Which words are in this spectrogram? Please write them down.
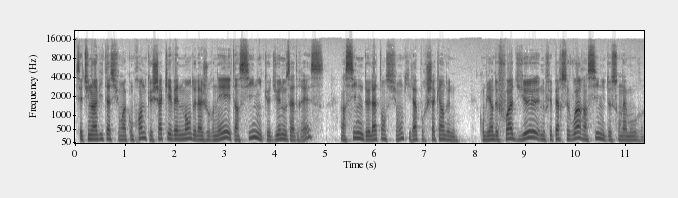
C'est une invitation à comprendre que chaque événement de la journée est un signe que Dieu nous adresse, un signe de l'attention qu'il a pour chacun de nous. Combien de fois Dieu nous fait percevoir un signe de son amour?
